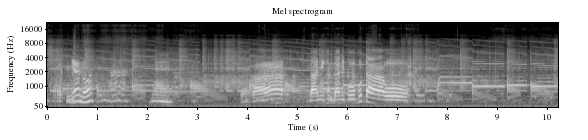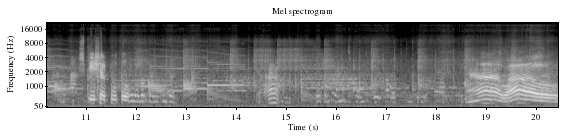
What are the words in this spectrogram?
Sarap niya, no? Mm. Sarap. Daming handa ni Bobo tao. Special puto. Ah. Ah, wow.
